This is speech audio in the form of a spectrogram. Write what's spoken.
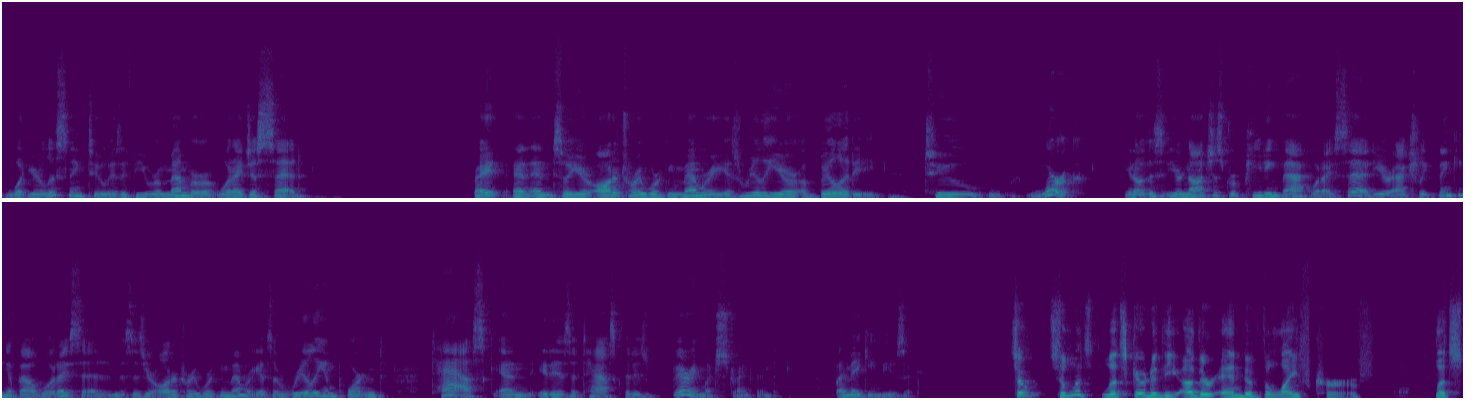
what you're listening to is if you remember what I just said. Right? And and so your auditory working memory is really your ability to work. You know, this you're not just repeating back what I said, you're actually thinking about what I said, and this is your auditory working memory. It's a really important task, and it is a task that is very much strengthened by making music. So so let's let's go to the other end of the life curve. Let's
